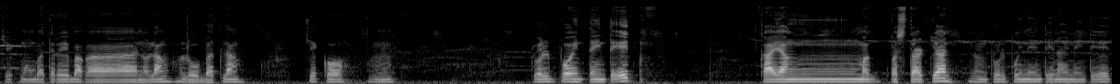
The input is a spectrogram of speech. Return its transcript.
Check mong battery, baka ano lang, lobat lang. Check ko. Hmm. 12.98 kayang magpa-start yan ng 12.9998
